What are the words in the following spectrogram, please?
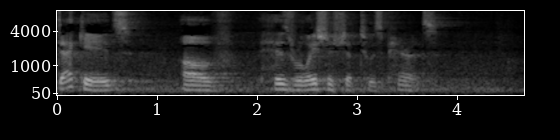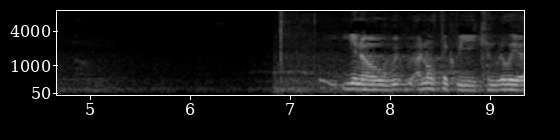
decades of his relationship to his parents. You know, I don't think we can really uh,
